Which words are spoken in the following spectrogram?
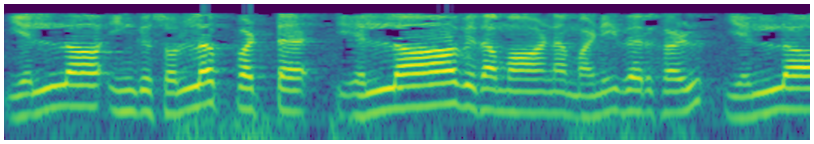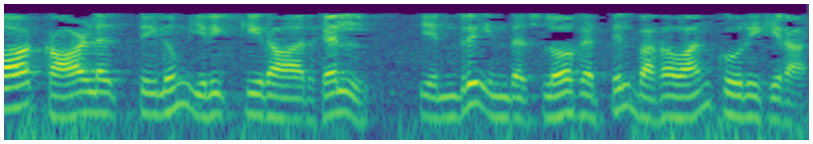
எல்லா இங்கு சொல்லப்பட்ட எல்லா விதமான மனிதர்கள் எல்லா காலத்திலும் இருக்கிறார்கள் என்று இந்த ஸ்லோகத்தில் பகவான் கூறுகிறார்.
